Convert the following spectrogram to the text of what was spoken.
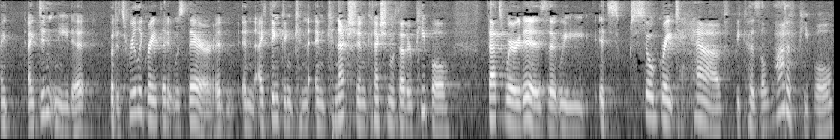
I, I didn't need it, but it's really great that it was there. And, and I think in, con- in connection, connection with other people, that's where it is that we, it's so great to have because a lot of people,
